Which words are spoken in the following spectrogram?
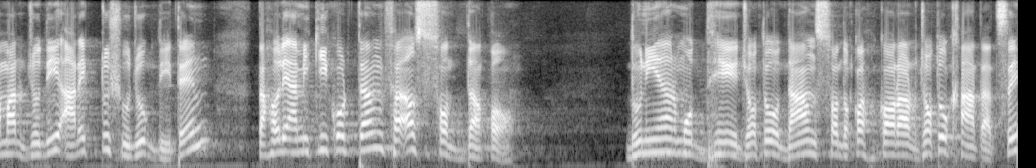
আমার যদি আরেকটু সুযোগ দিতেন, তাহলে আমি কি করতাম? ফাসদ্দাক দুনিয়ার মধ্যে যত দান সদকহ করার যত খাত আছে,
